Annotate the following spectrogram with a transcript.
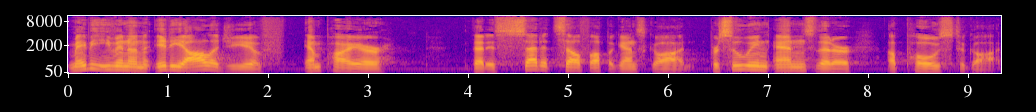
maybe even an ideology of empire that is set itself up against God, pursuing ends that are opposed to God.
